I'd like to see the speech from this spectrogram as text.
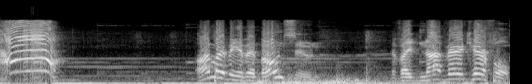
Ah! I might be a bit bone soon. If I'm not very careful.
